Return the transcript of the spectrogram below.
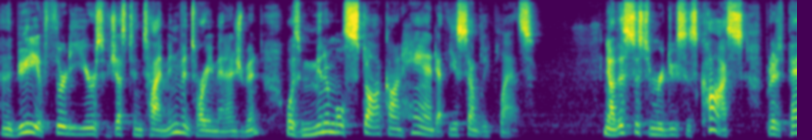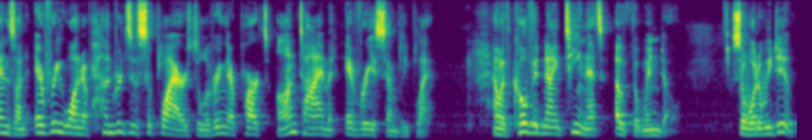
And the beauty of 30 years of just in time inventory management was minimal stock on hand at the assembly plants. Now, this system reduces costs, but it depends on every one of hundreds of suppliers delivering their parts on time at every assembly plant. And with COVID 19, that's out the window. So, what do we do?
